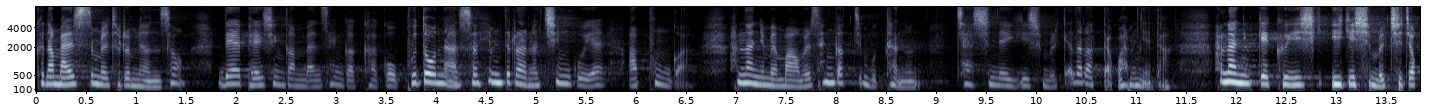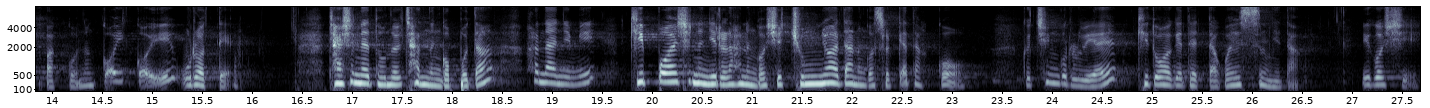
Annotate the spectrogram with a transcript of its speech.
그나 말씀을 들으면서 내 배신감만 생각하고 부도나서 힘들어하는 친구의 아픔과 하나님의 마음을 생각지 못하는 자신의 이기심을 깨달았다고 합니다. 하나님께 그 이기심을 지적받고는 꺼이꺼이 울었대요. 자신의 돈을 찾는 것보다 하나님이 기뻐하시는 일을 하는 것이 중요하다는 것을 깨닫고 그 친구를 위해 기도하게 됐다고 했습니다. 이것이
